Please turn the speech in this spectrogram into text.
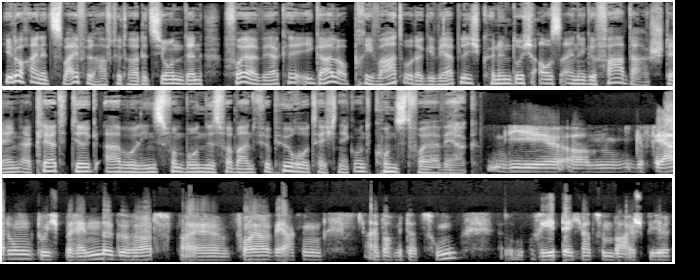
Jedoch eine zweifelhafte Tradition, denn Feuerwerke, egal ob privat oder gewerblich, können durchaus eine Gefahr darstellen, erklärt Dirk Abolins vom Bundesverband für Pyrotechnik und Kunstfeuerwerk. Die ähm, Gefährdung durch Brände gehört bei Feuerwerken einfach mit dazu. Also Reddächer zum Beispiel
